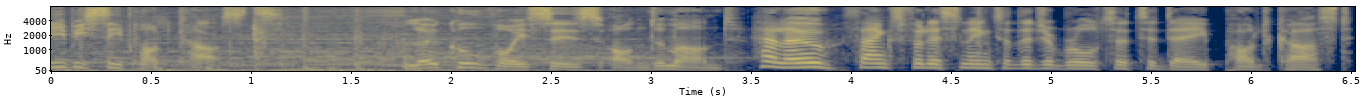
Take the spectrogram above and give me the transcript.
GBC Podcasts. Local voices on demand. Hello, thanks for listening to the Gibraltar Today podcast.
